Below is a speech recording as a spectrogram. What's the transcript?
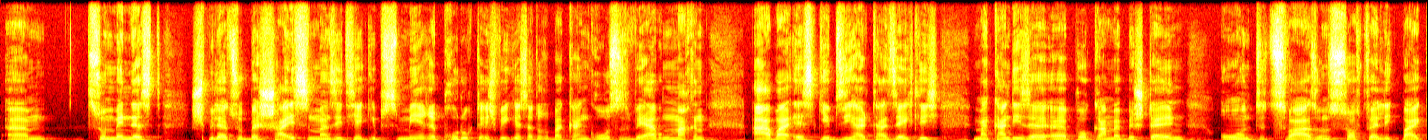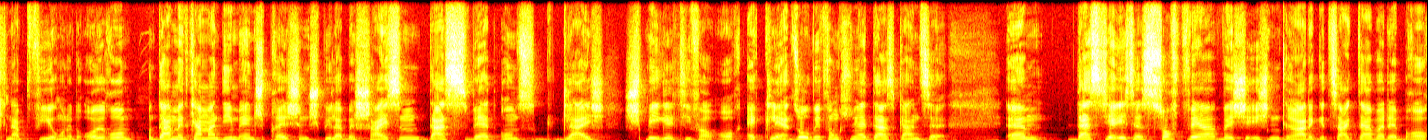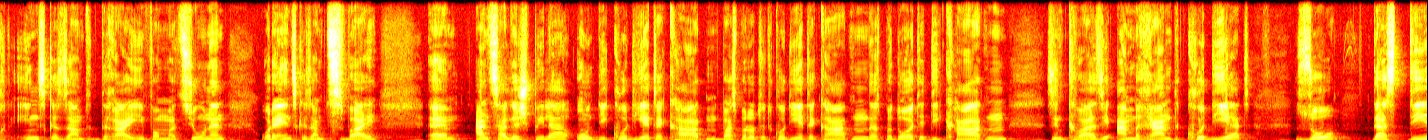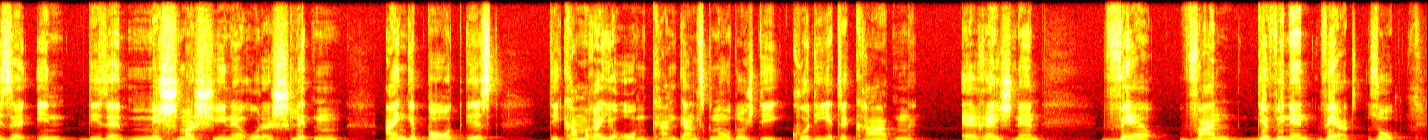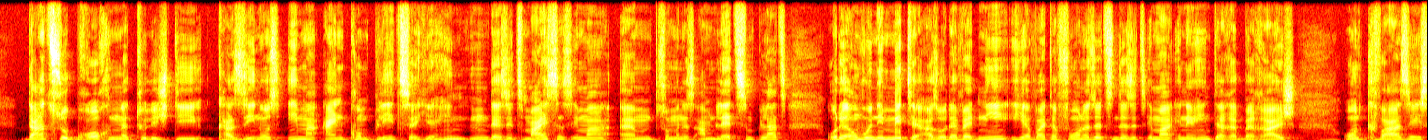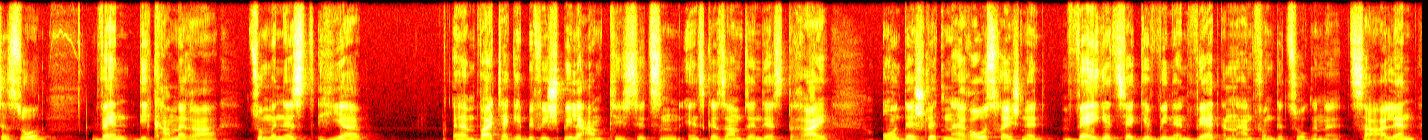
ähm, zumindest Spieler zu bescheißen. Man sieht, hier gibt es mehrere Produkte. Ich will jetzt darüber kein großes Werbung machen, aber es gibt sie halt tatsächlich. Man kann diese äh, Programme bestellen und zwar so eine Software liegt bei knapp 400 Euro und damit kann man dementsprechend Spieler bescheißen. Das wird uns gleich Spiegel TV auch erklären. So, wie funktioniert das Ganze? Ähm, das hier ist der Software, welche ich Ihnen gerade gezeigt habe. Der braucht insgesamt drei Informationen oder insgesamt zwei. Ähm, Anzahl der Spieler und die kodierte Karten. Was bedeutet kodierte Karten? Das bedeutet, die Karten sind quasi am Rand kodiert, so dass diese in diese Mischmaschine oder Schlitten eingebaut ist. Die Kamera hier oben kann ganz genau durch die kodierte Karten errechnen, wer wann gewinnen wird. So, dazu brauchen natürlich die Casinos immer einen Komplize hier hinten. Der sitzt meistens immer ähm, zumindest am letzten Platz oder irgendwo in der Mitte. Also der wird nie hier weiter vorne sitzen, der sitzt immer in dem hinteren Bereich. Und quasi ist das so, wenn die Kamera zumindest hier ähm, weitergibt, wie viele Spieler am Tisch sitzen. Insgesamt sind es drei und der Schlitten herausrechnet, wer jetzt hier gewinnen wird anhand von gezogenen Zahlen,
